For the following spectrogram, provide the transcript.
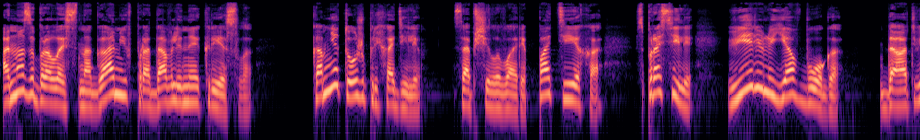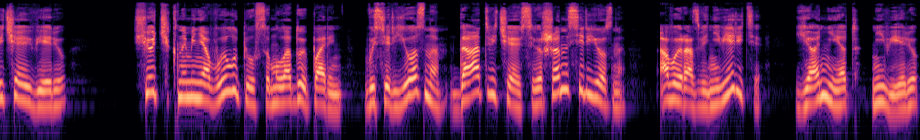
она забралась ногами в продавленное кресло. «Ко мне тоже приходили», — сообщила Варя. «Потеха. Спросили, верю ли я в Бога?» «Да», — отвечаю, «верю». Счетчик на меня вылупился, молодой парень. «Вы серьезно?» «Да», — отвечаю, «совершенно серьезно». «А вы разве не верите?» «Я нет, не верю».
